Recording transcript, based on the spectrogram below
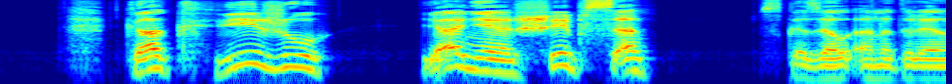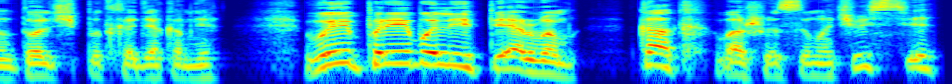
— Как вижу, я не ошибся, — сказал Анатолий Анатольевич, подходя ко мне. — Вы прибыли первым. Как ваше самочувствие?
